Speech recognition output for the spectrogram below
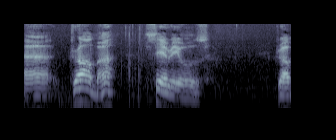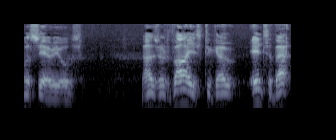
Uh, drama serials. Drama serials. I was advised to go into that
